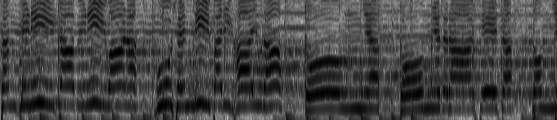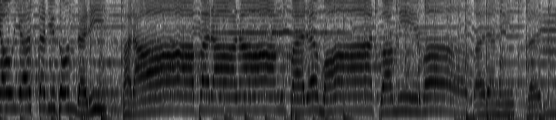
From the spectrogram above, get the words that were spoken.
शङ्खिणी चापिणी वाण भूषण्डी परिघायुधा सौम्य सौम्यतराशेष सौम्यौ यस्तति सुन्दरी परापराणां परमा त्वमेव परमेश्वरी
